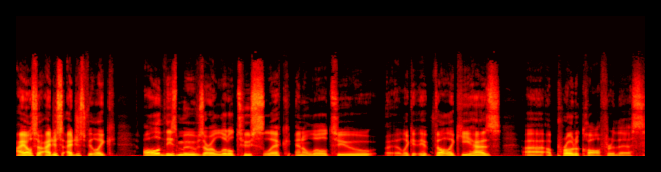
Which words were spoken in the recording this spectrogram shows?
I also I just I just feel like all of these moves are a little too slick and a little too uh, like it, it felt like he has uh, a protocol for this.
